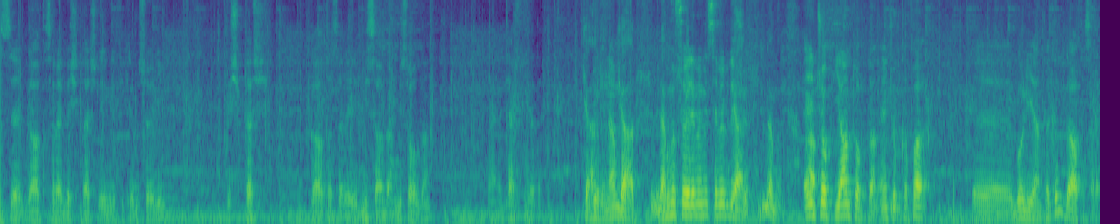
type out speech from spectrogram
size Galatasaray Beşiktaş'la ilgili fikrimi söyleyeyim. Beşiktaş Galatasaray'ı bir sağdan bir soldan yani ters düz eder. Kağıt, Görünen bu. kağıt üstünde mi? Bunu söylememin sebebi de Kağıt şu. üstünde mi? En çok yan toptan, en çok kafa e, gol yiyen takım Galatasaray.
